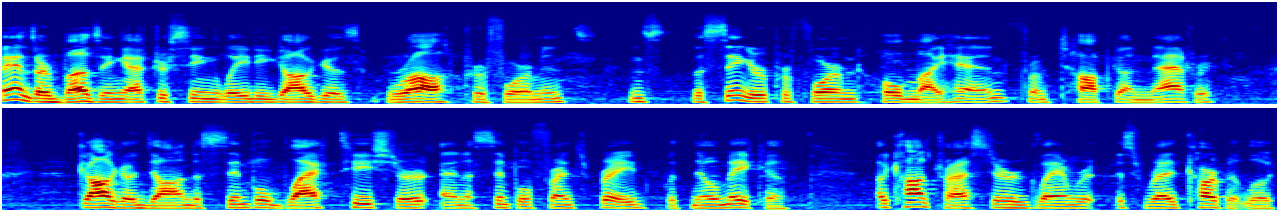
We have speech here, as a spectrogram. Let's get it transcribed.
fans are buzzing after seeing Lady Gaga's Raw performance. The singer performed Hold My Hand from Top Gun Maverick. Gaga donned a simple black t-shirt and a simple French braid with no makeup, a contrast to her glamorous red carpet look.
